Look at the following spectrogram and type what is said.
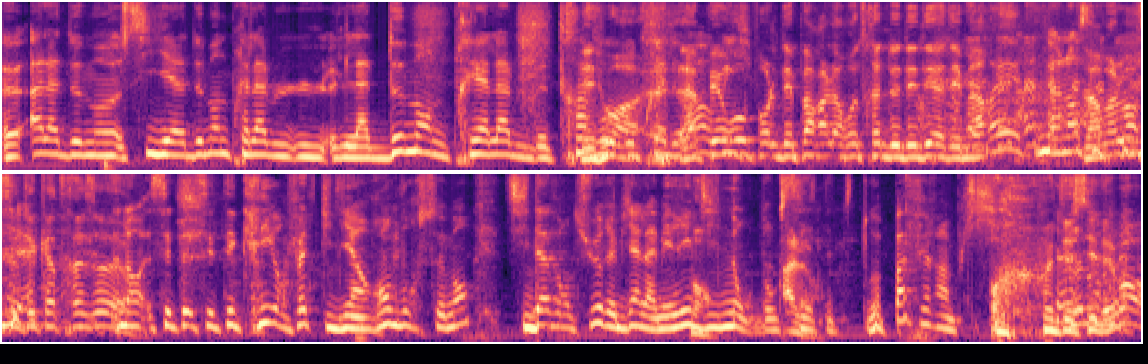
euh, à la demande. S'il y a la demande préalable, la demande préalable de travaux auprès de. l'apéro Ah oui. pour le départ à la retraite de Dédé a démarré Non, non, Normalement, c'était- qu'à 13h. Non, c'est c'est écrit en fait qu'il y a un remboursement si d'aventure, eh bien la mairie Bon, dit non. Donc c'est- alors. tu ne dois pas faire un pli. Décidément,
